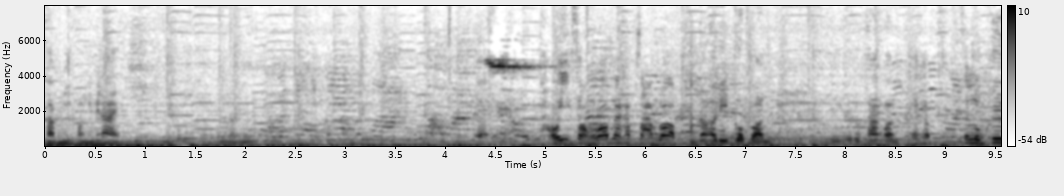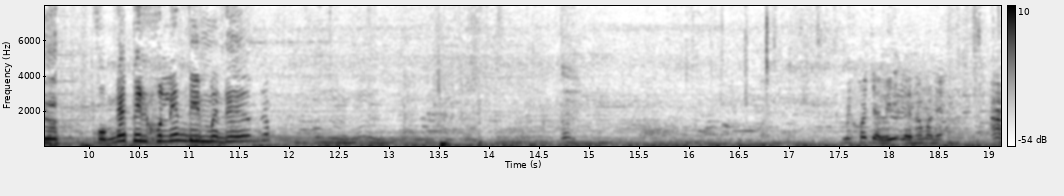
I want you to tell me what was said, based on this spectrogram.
ฝั่งนี้ฝั่งนี้ไม่ได้ เผาอีกสองรอบนะครับสามรอบต้องเอาดีกบก่อนดีกบข้างก่อนนะครับ สรุปคือผมได้เป็นคนเล่นดินเหมือนเดิมครับอื้อหืออืมไม่ค่อยจะเละเลยนะวันเนี้ยอะ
